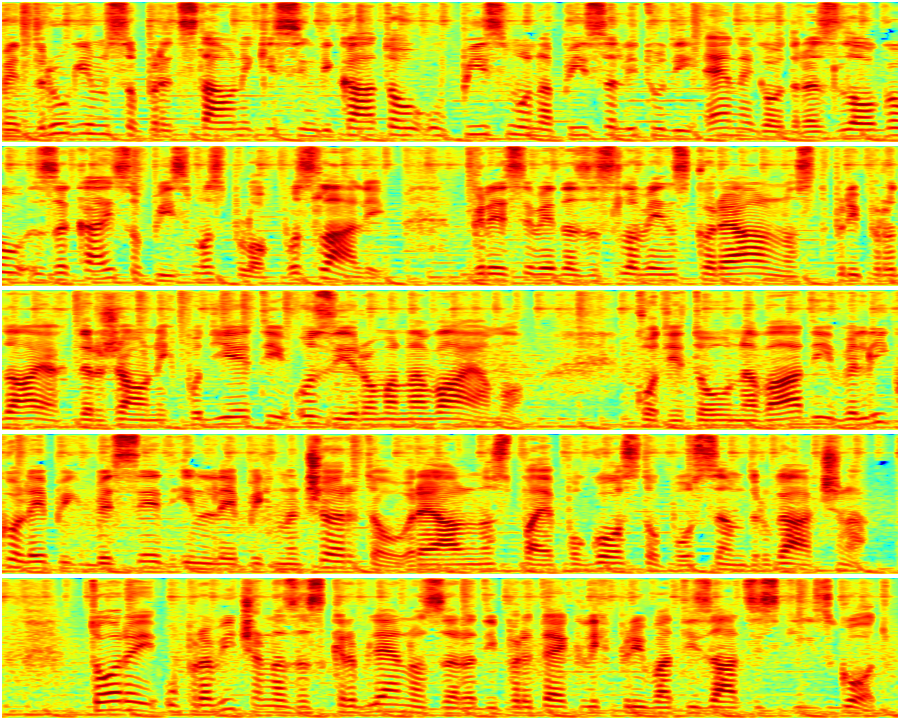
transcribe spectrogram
Med drugim so predstavniki sindikatov v pismu napisali tudi enega od razlogov, zakaj so pismo sploh poslali. Gre seveda za slovensko realnost pri prodajah državnih podjetij oziroma navajamo. Kot je to v navadi, veliko lepih besed in lepih načrtov, realnost pa je pogosto povsem drugačna. Torej, upravičena zaskrbljenost zaradi preteklih privatizacijskih zgodb.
